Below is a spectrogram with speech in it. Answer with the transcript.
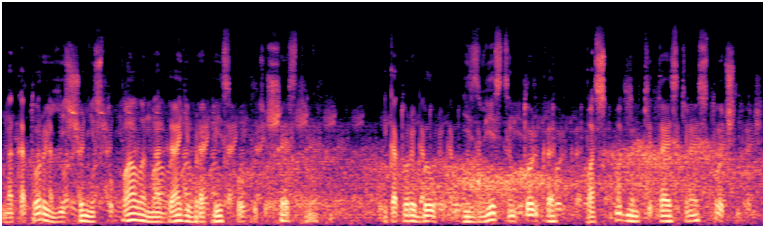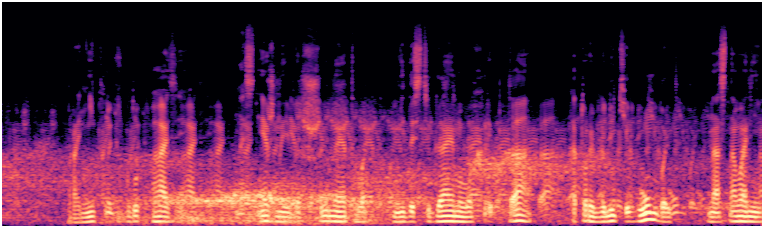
на который еще не ступала нога европейского путешественника, и который был известен только по скудным китайским источникам проникнуть вглубь Азии, на снежные вершины этого недостигаемого хребта, который великий Гумбольд на основании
